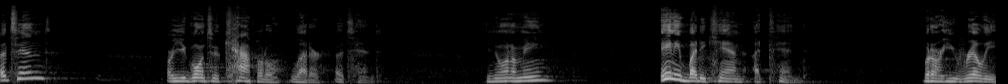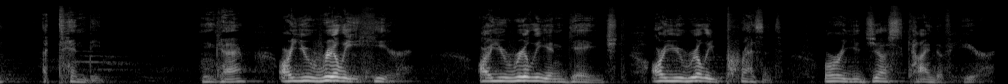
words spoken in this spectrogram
attend? Or are you going to capital letter attend? You know what I mean? Anybody can attend, but are you really attending? Okay? Are you really here? Are you really engaged? Are you really present? Or are you just kind of here?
